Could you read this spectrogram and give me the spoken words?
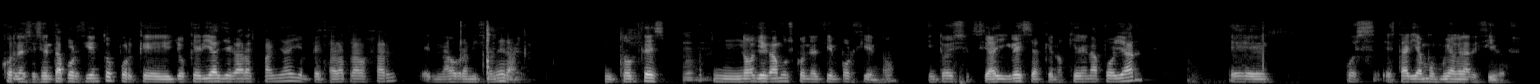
con el 60% porque yo quería llegar a España y empezar a trabajar en la obra misionera. Entonces, no llegamos con el 100%, ¿no? Entonces, si hay iglesias que nos quieren apoyar, eh, pues estaríamos muy agradecidos.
